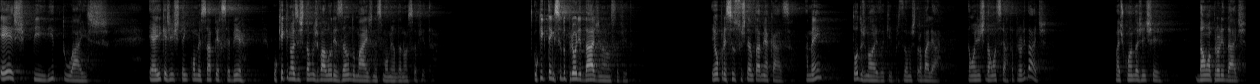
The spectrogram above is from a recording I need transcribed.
espirituais. É aí que a gente tem que começar a perceber o que, que nós estamos valorizando mais nesse momento da nossa vida. O que, que tem sido prioridade na nossa vida? Eu preciso sustentar minha casa. Amém? Todos nós aqui precisamos trabalhar. Então a gente dá uma certa prioridade. Mas quando a gente dá uma prioridade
